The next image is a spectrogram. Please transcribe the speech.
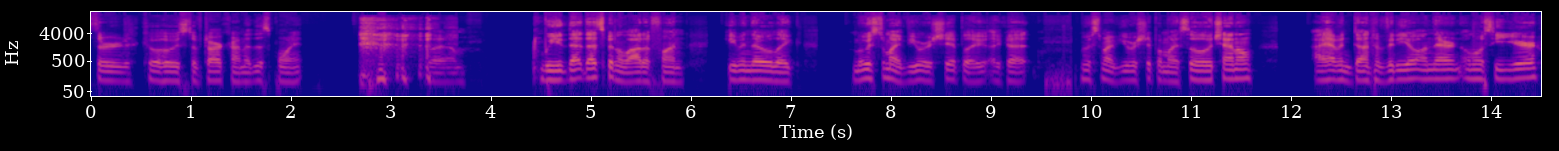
third co-host of Darkon at this point. But um, we that that's been a lot of fun. Even though like most of my viewership, like I got most of my viewership on my solo channel, I haven't done a video on there in almost a year,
